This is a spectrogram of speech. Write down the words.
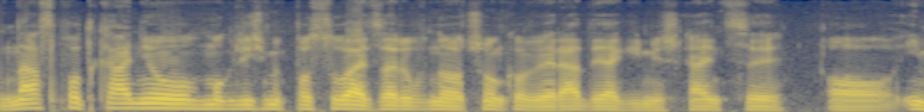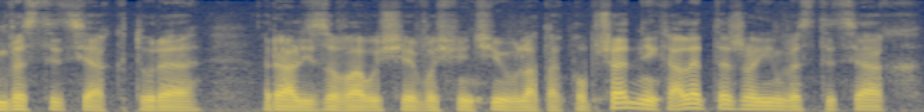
Na spotkaniu mogliśmy posłuchać zarówno członkowie Rady, jak i mieszkańcy o inwestycjach, które realizowały się w Oświęcimiu w latach poprzednich, ale też o inwestycjach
